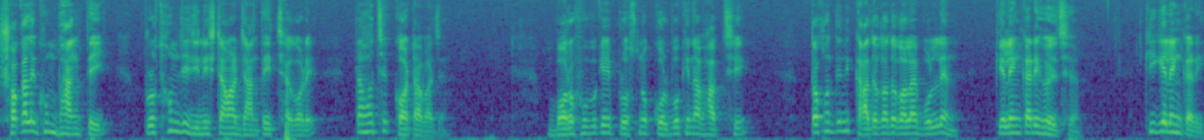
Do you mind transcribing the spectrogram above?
সকালে ঘুম ভাঙতেই প্রথম যে জিনিসটা আমার জানতে ইচ্ছা করে, তা হচ্ছে কটা বাজে। বড় ফুপুকে এই প্রশ্ন করব কি না ভাবছি, তখন তিনি কাদো কাদো গলায় বললেন, কেলেঙ্কারি হয়েছে। কি কেলেঙ্কারি?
